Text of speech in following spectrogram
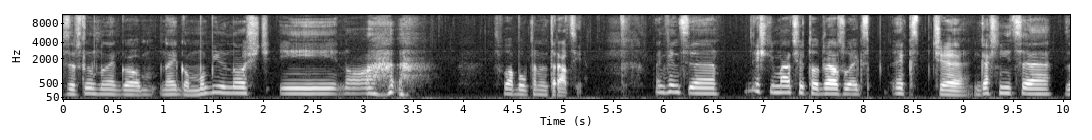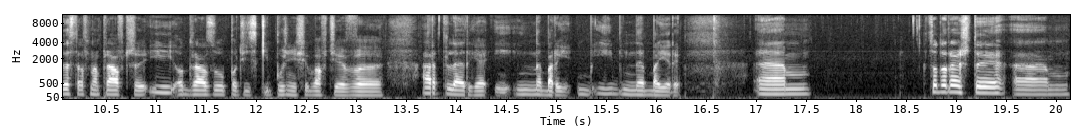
ze względu na jego, na jego mobilność i no, słabą penetrację. Tak więc e, jeśli macie, to od razu eksp, ekspcie gaśnicę, zestaw naprawczy i od razu pociski. Później się bawcie w artylerię i inne, bari- i inne bariery. Um, co do reszty, um,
